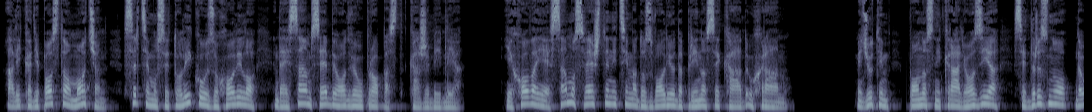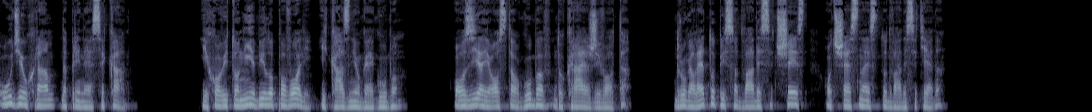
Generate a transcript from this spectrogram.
Ali kad je postao moćan, srce mu se toliko uzoholilo da je sam sebe odveo u propast, kaže Biblija. Jehova je samo sveštenicima dozvolio da prinose kad u hramu. Međutim, ponosni kralj Ozija se drznuo da uđe u hram da prinese kad. Jehovi to nije bilo po volji i kaznio ga je gubom. Ozija je ostao gubav do kraja života. Druga letopisa 26 od 16 do 21.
